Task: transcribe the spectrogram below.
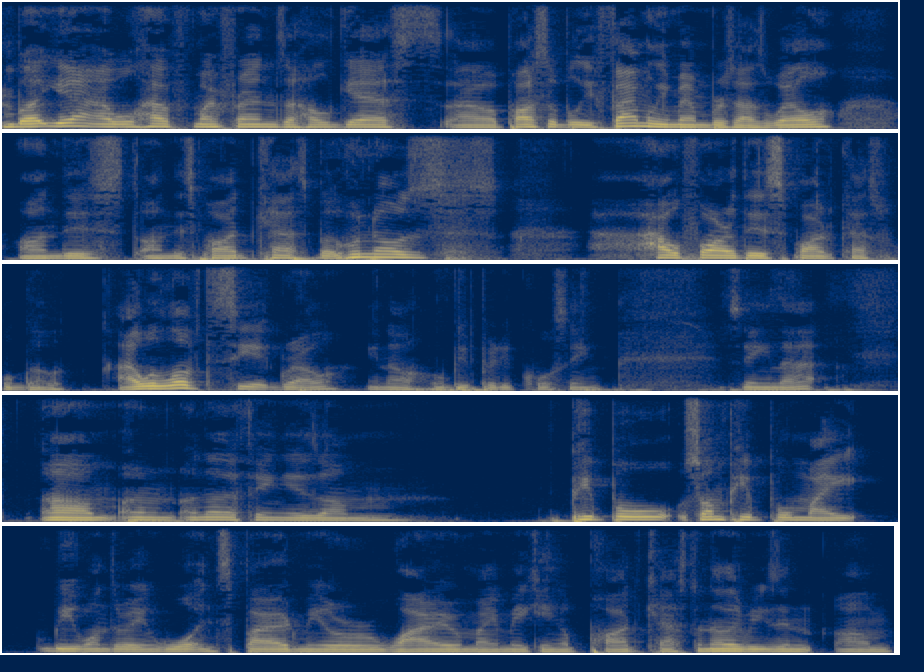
but yeah, I will have my friends, I'll guests, uh, possibly family members as well on this on this podcast. But who knows how far this podcast will go? I would love to see it grow. You know, it will be pretty cool seeing seeing that. Um, another thing is um, people. Some people might be wondering what inspired me or why am I making a podcast. Another reason um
